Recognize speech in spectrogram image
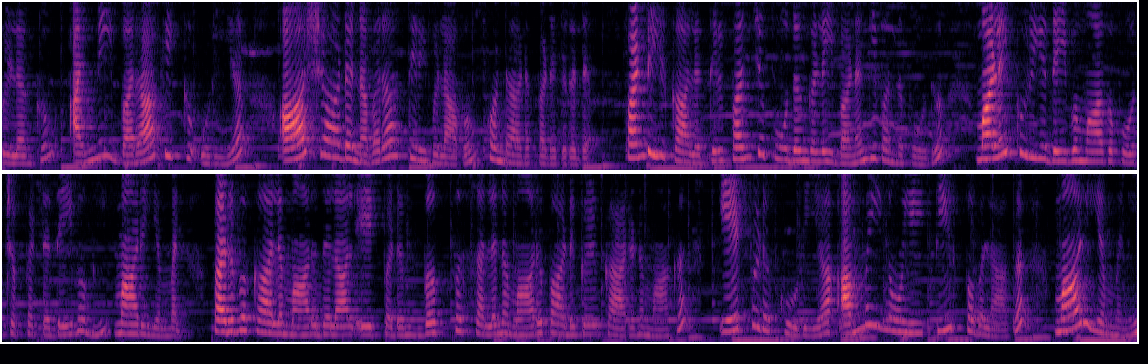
விளங்கும் அன்னை வராகிக்கு உரிய ஆஷாட நவராத்திரி விழாவும் கொண்டாடப்படுகிறது. பண்டிகை காலத்தில் பஞ்சபூதங்களை வணங்கி வந்தபோது மலைக்குரிய தெய்வமாக போற்றப்பட்ட தெய்வமே மாரியம்மன். பருவகால மாறுதலால் ஏற்படும் வெப்ப சலன மாறுபாடுகள் காரணமாக ஏற்படக்கூடிய அம்மை நோயை தீர்ப்பவளாக மாரியம்மனை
